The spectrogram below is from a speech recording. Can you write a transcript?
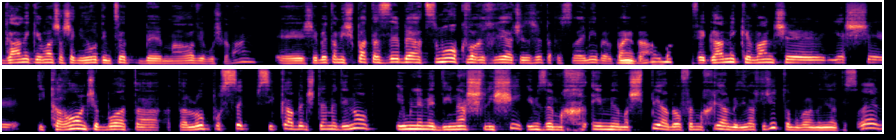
גם מכיוון שהשגרירות נמצאת במערב ירושלים, אה, שבית המשפט הזה בעצמו כבר הכריע שזה שטח ישראלי ב-2004, וגם מכיוון שיש אה, עיקרון שבו אתה, אתה לא פוסק פסיקה בין שתי מדינות, אם למדינה שלישית, אם זה, מח, אם זה משפיע באופן מכריע על מדינה שלישית, כמובן על מדינת ישראל,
